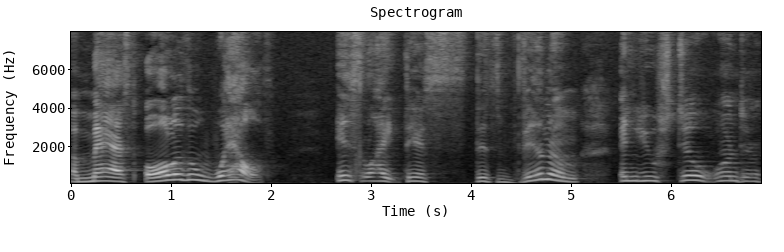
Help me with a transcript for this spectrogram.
amassed all of the wealth it's like there's this venom and you still wonder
